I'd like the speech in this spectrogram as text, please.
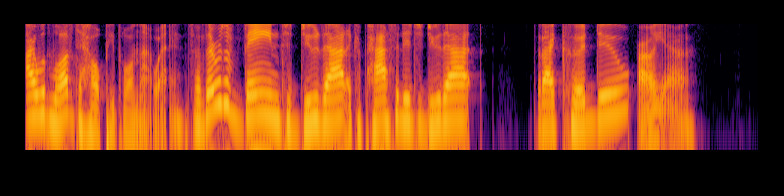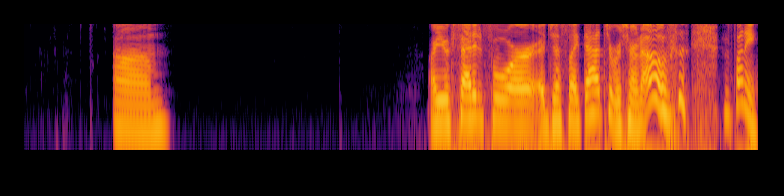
I would love to help people in that way. So if there was a vein to do that, a capacity to do that, that I could do, oh yeah. Um, are you excited for just like that to return? Oh, funny.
